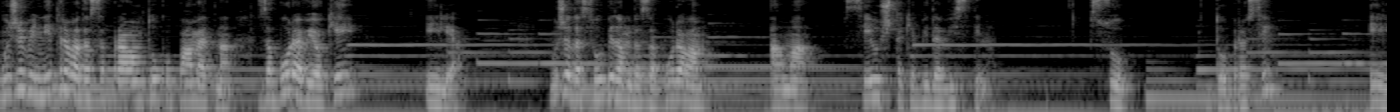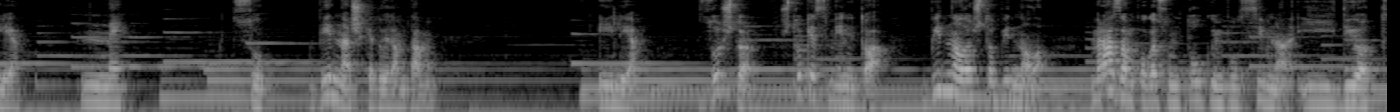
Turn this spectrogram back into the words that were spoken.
може би не треба да се правам толку паметна. Заборави, окей? Елија. Може да се обидам да заборавам, ама се уште ќе биде вистина. Су. Добро си? Елија. Не. Су. Веднаш ќе дојдам таму. Елија. Зошто? Што ќе смени тоа? Биднала што биднала. Мразам кога сум толку импулсивна и идиот.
